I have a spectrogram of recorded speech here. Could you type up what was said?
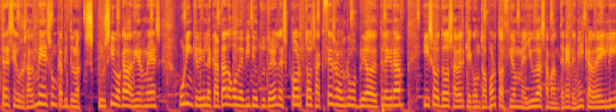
3 euros al mes, un capítulo exclusivo cada viernes, un increíble catálogo de videotutoriales cortos, acceso al grupo privado de Telegram y sobre todo saber que con tu aportación me ayudas a mantener Emilcar Daily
